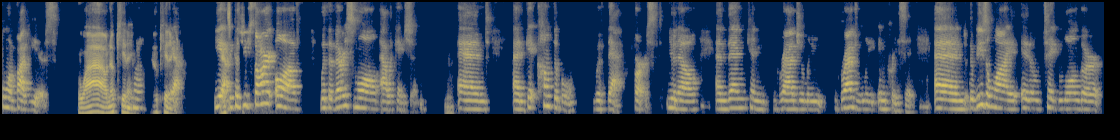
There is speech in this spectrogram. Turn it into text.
four and five years. Wow, no kidding. Mhm. No kidding. Yeah. Yeah, That's- because you start off with a very small allocation Mm. and and get comfortable with that first, you know, and then can gradually gradually increase it. And the reason why it'll take longer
